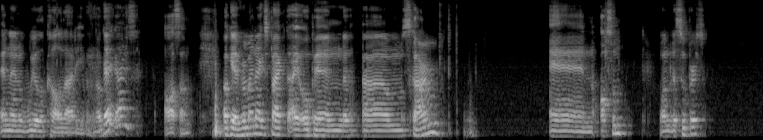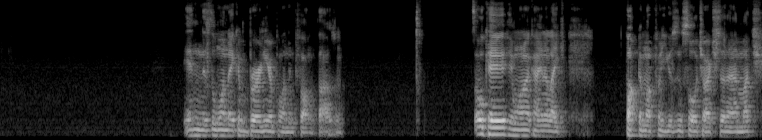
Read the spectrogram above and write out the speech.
and then we'll call that even. Okay, guys? Awesome. Okay, for my next pack, I opened um, Scarm and Awesome, one of the supers. And is the one that can burn your opponent for 1,000. It's okay if you want to kind of like fuck them up for using Soul Charge to that much.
